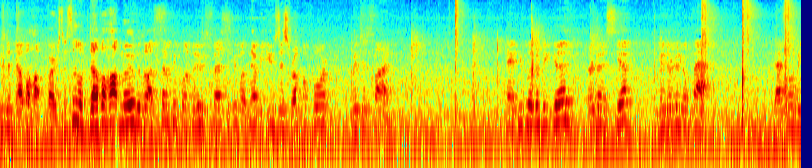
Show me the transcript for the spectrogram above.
do the double hop first. This little double hop move is what some people do, especially people have never used this rope before, which is fine. Okay, people are going to be good. They're going to skip. I mean, they're going to go fast. That's what we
